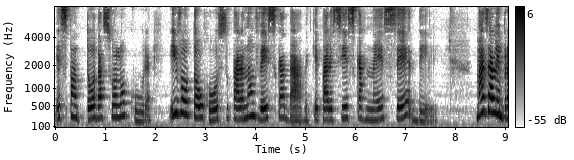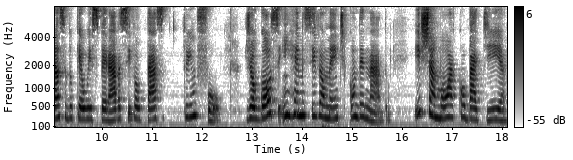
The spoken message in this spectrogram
espantou da sua loucura e voltou o rosto para não ver esse cadáver, que parecia escarnecer dele. Mas a lembrança do que o esperava se voltasse triunfou. Jogou-se irremissivelmente condenado e chamou a cobardia,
